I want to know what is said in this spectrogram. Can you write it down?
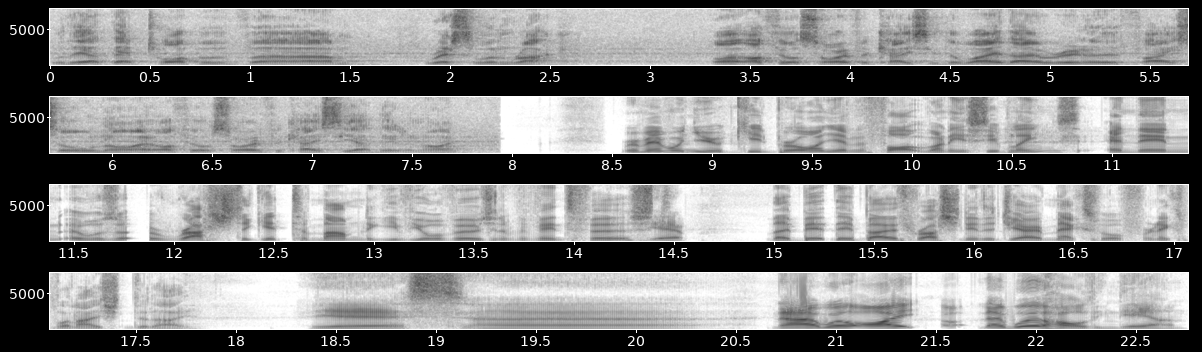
without that type of um, wrestle and ruck. I, I felt sorry for Casey. The way they were in her face all night, I felt sorry for Casey out there tonight. Remember when you were a kid, Brian, you have a fight with one of your siblings, and then it was a a rush to get to mum to give your version of events first? Yep. They bet they're both rushing into Jared Maxwell for an explanation today. Yes. Uh, no, well, I they were holding down.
